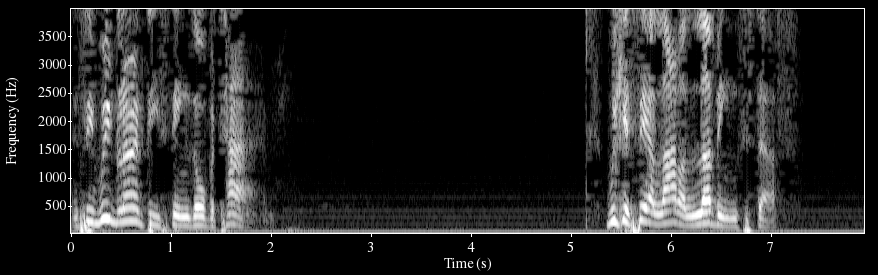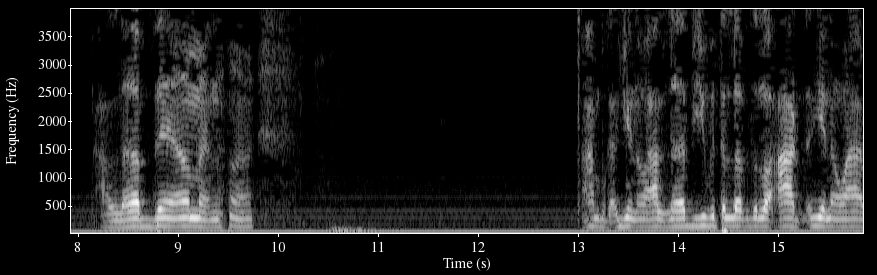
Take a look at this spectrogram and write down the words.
And see, we've learned these things over time. We can say a lot of loving stuff. I love them and uh, I'm, you know, I love you with the love of the Lord. I, you know, I,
